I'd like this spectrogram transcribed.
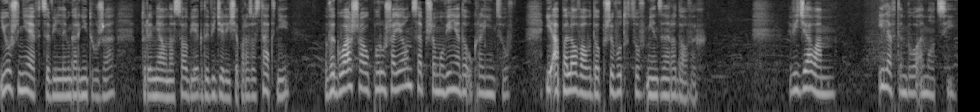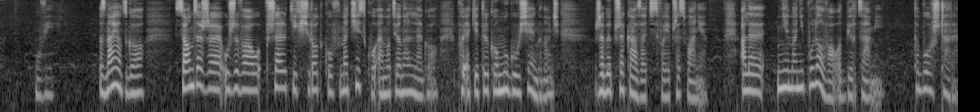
już nie w cywilnym garniturze, który miał na sobie, gdy widzieli się po raz ostatni, wygłaszał poruszające przemówienia do Ukraińców i apelował do przywódców międzynarodowych. Widziałam, ile w tym było emocji, mówi. Znając go, sądzę, że używał wszelkich środków nacisku emocjonalnego, po jakie tylko mógł sięgnąć, żeby przekazać swoje przesłanie ale nie manipulował odbiorcami. To było szczere.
